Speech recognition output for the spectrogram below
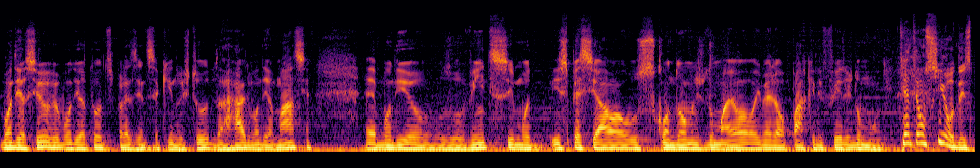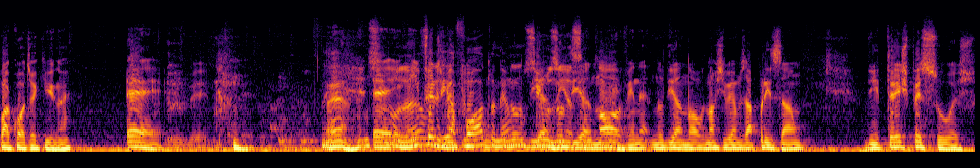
Bom dia, Silvio. Bom dia a todos presentes aqui no estúdio da rádio. Bom dia, Márcia. É, bom dia aos ouvintes e em especial aos condôminos do maior e melhor parque de feiras do mundo. Tem até um senhor nesse pacote aqui, né? É. É, um senhor, é, né? infelizmente, a foto, né? No, um dia, no dia 9, né? No dia 9 nós tivemos a prisão de três pessoas.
